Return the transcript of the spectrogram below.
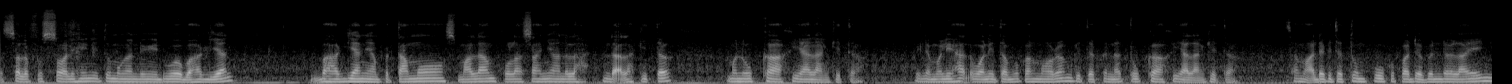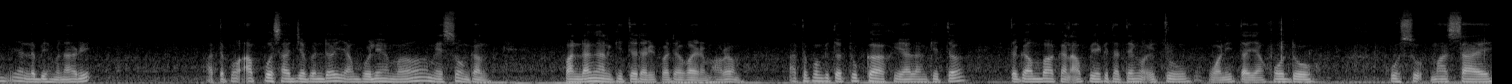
salafus salihin itu mengandungi dua bahagian. Bahagian yang pertama semalam khulasanya adalah hendaklah kita menukar khialan kita. Bila melihat wanita bukan mahram kita kena tukar khialan kita. Sama ada kita tumpu kepada benda lain yang lebih menarik ataupun apa saja benda yang boleh memesongkan pandangan kita daripada ghair mahram. Ataupun kita tukar khialan kita kita gambarkan apa yang kita tengok itu wanita yang hodoh, kusuk masai,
